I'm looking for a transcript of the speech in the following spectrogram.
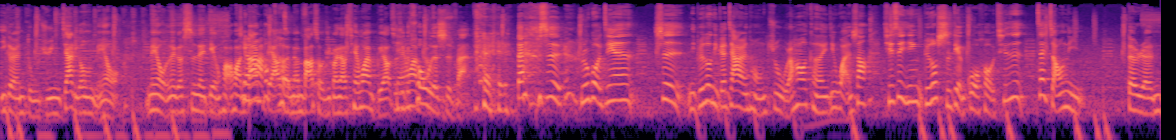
一个人独居，你家里又没有没有那个室内电话的话，你当然不可能把手机关掉，千万不要，这是一个错误的示范。对，但是如果今天是你，比如说你跟家人同住，然后可能已经晚上，其实已经比如说十点过后，其实在找你。的人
